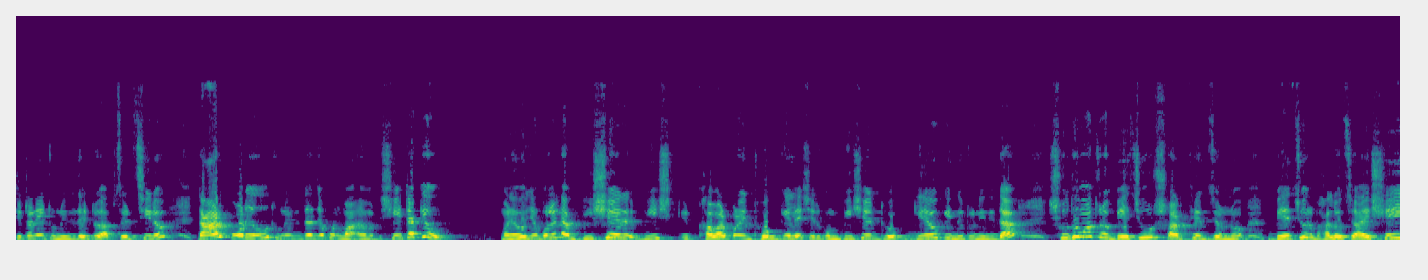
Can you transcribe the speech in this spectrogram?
সেটা নিয়ে টুনি দিদা একটু আপসেট ছিল। তারপরেও টুনি দিদা যখন সেটাকেও মানে ওই যে বলে না, বিষের, বিষ খাওয়ার পরে ঢোক গেলে সেরকম বিষের ঢোক গিলেও কিন্তু টুনি দিদা শুধুমাত্র বেচুর স্বার্থের জন্য বেচুর ভালো চায়, সেই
